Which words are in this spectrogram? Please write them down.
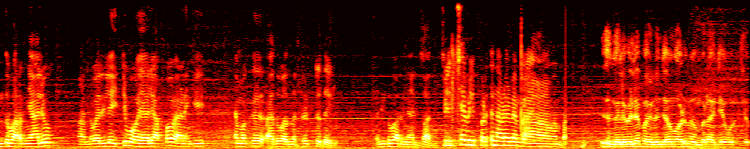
എന്ത് പറഞ്ഞാലും അന്ന് ഒരു ലൈറ്റ് പോയാൽ അപ്പോൾ വേണമെങ്കിൽ നമുക്ക് അത് വന്നിട്ട് ഇട്ട് തരും. എന്ത് പറഞ്ഞാലും സാധിച്ചു വിളിച്ച വെളിപ്പുറത്തുണ്ടാവുന്ന ഒരു മെമ്പർ ആ മെമ്പർ നിലവിലെ പതിനഞ്ചാം വാർഡ് മെമ്പർ അതിനെ കുറിച്ച്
